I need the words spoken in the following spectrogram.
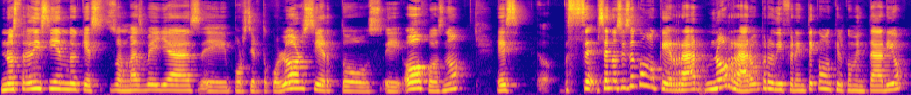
No está diciendo que son más bellas eh, por cierto color, ciertos eh, ojos, ¿no? Es, se, se, nos hizo como que raro, no raro, pero diferente como que el comentario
